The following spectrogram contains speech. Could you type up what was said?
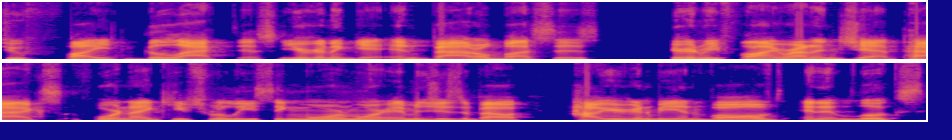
to fight Galactus. You're going to get in battle buses. You're going to be flying around in jetpacks. Fortnite keeps releasing more and more images about how you're going to be involved, and it looks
